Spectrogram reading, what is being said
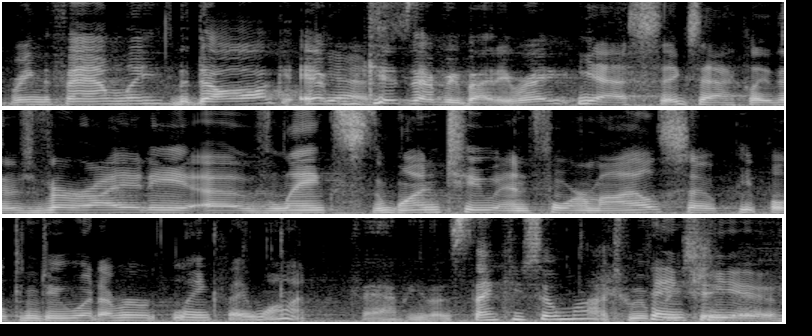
bring the family, the dog, ev- Yes. kids, everybody, right? Yes, exactly. There's variety of lengths, one, two, and four miles, so people can do whatever length they want. Fabulous. Thank you so much. We Thank appreciate you. it.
